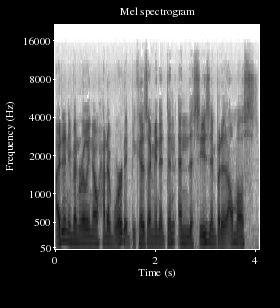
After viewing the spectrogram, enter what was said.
I didn't even really know how to word it because I mean it didn't end the season, but it almost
